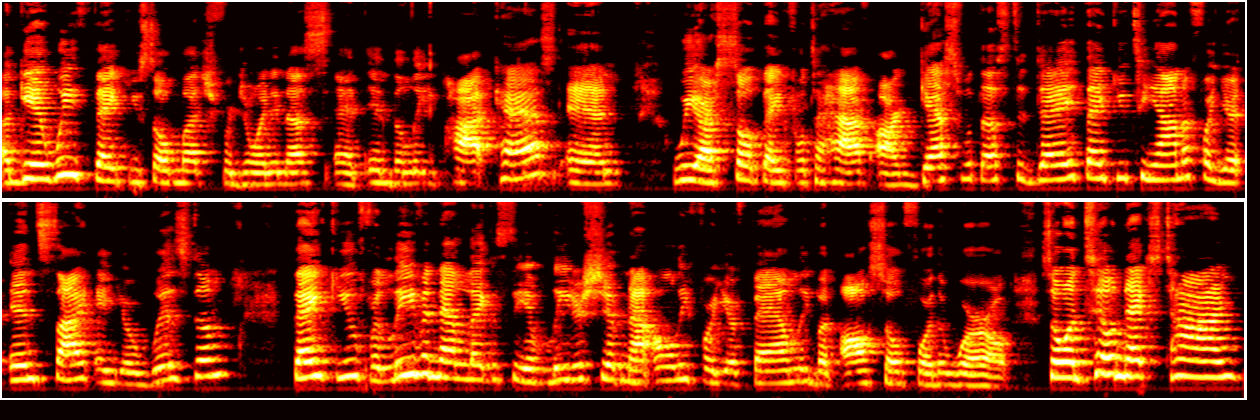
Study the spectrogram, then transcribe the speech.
again, we thank you so much for joining us at In the Lead podcast. And we are so thankful to have our guest with us today. Thank you, Tiana, for your insight and your wisdom. Thank you for leaving that legacy of leadership, not only for your family, but also for the world. So until next time,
